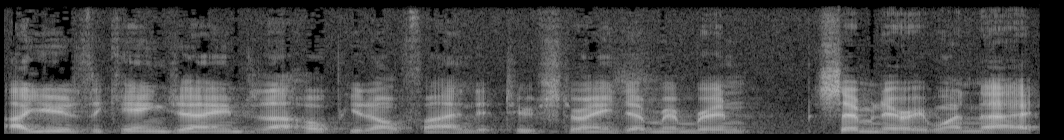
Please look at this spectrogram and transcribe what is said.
I used the King James, and I hope you don't find it too strange. I remember in seminary one night,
